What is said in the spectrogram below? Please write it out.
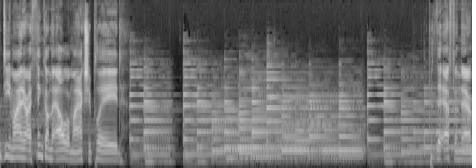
D minor, I think on the album I actually played put the F in there.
